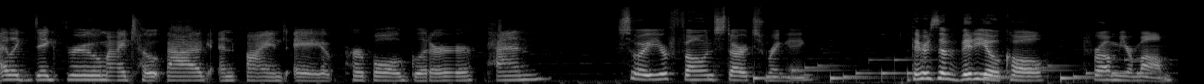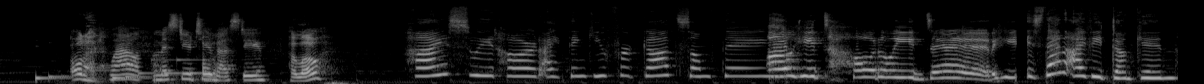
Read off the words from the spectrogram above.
I like dig through my tote bag and find a purple glitter pen. So your phone starts ringing. There's a video call from your mom. Hold on. Wow, I missed you too, Oh. bestie. Hello? Hi, sweetheart. I think you forgot something. Oh, he totally did. He, Is that Ivy Duncan?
